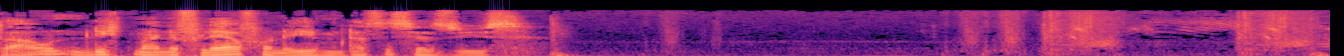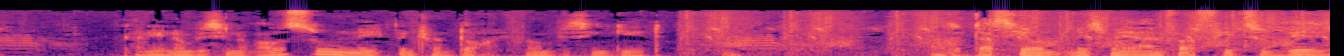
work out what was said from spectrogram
Da unten liegt meine Flair von eben. Das ist ja süß. Kann ich noch ein bisschen rauszoomen? Ne, ich bin schon doch, noch ein bisschen geht. Also das hier unten ist mir einfach viel zu wild.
